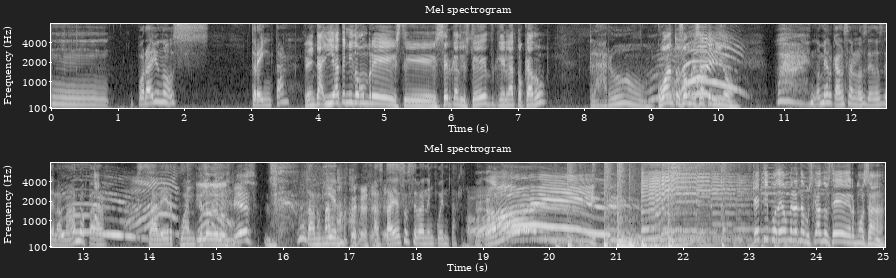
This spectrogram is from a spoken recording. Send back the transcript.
Mm, por ahí unos 30. 30. ¿Y ha tenido hombre este, cerca de usted que le ha tocado? Claro. ¿Cuántos hombres ha tenido? Ay, no me alcanzan los dedos de la mano para saber cuántos. ¿Y lo de los pies? También. Hasta eso se van en cuenta. ¡Ay! ¿Qué tipo de hombre anda buscando usted, hermosa?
